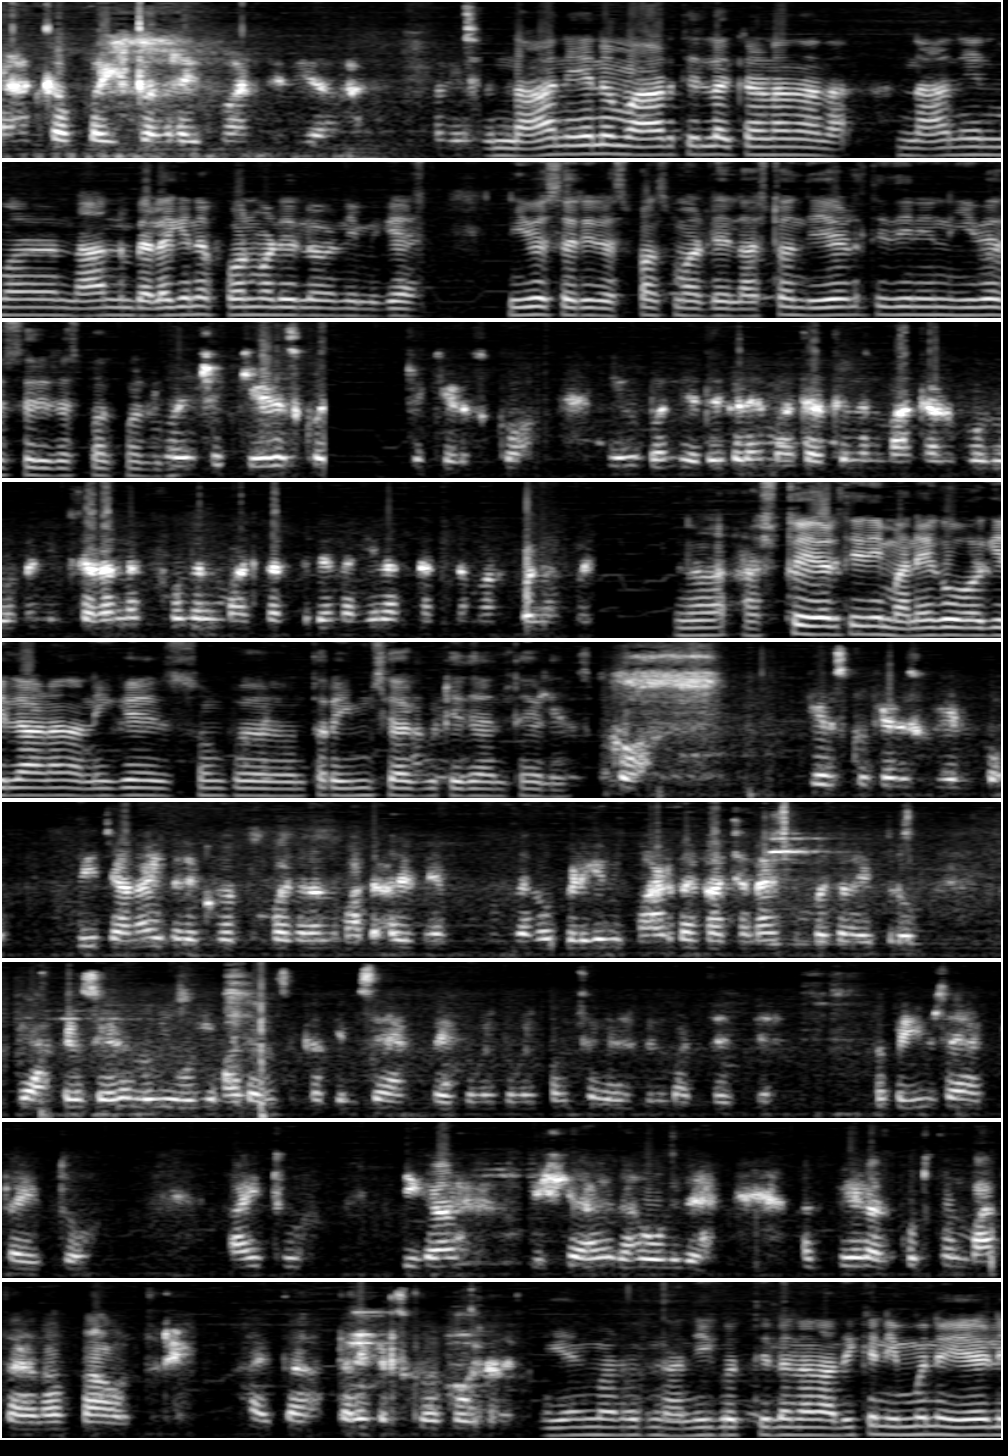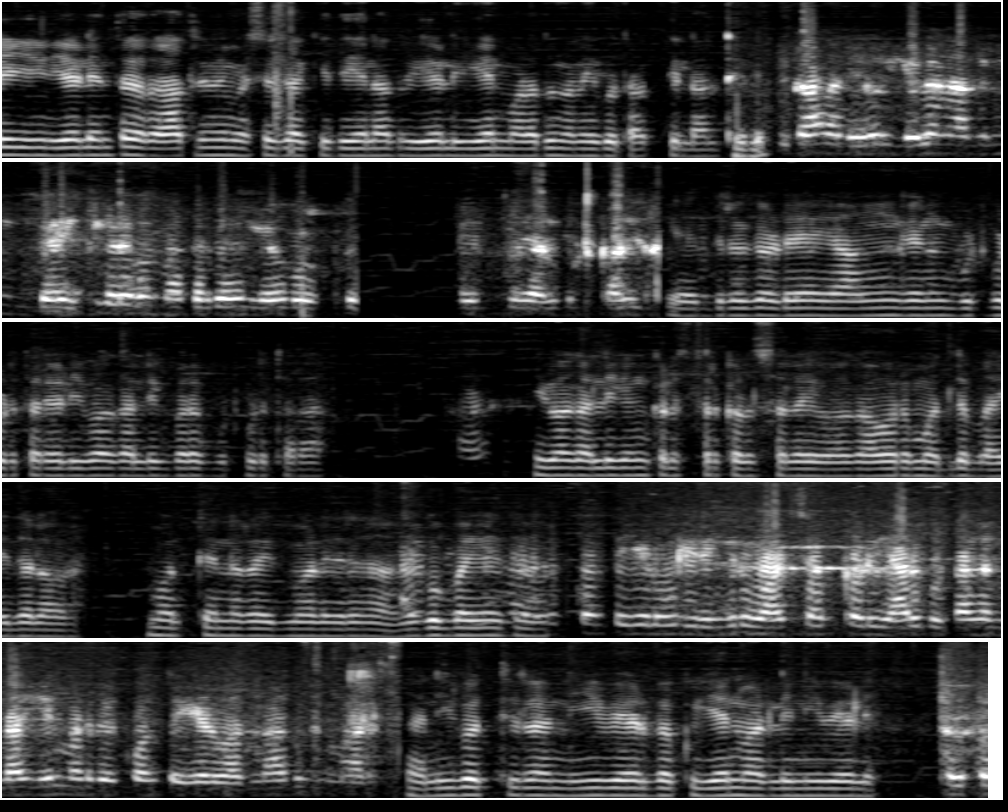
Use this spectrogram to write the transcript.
ಯಾಕಪ್ಪ ಇಷ್ಟೊಂದ್ರೆ ಇದು ಮಾಡ್ತಿದ್ಯಾ? ನಾನೇನು ಮಾಡ್ತಿಲ್ಲ ಕಣ ನಾನು. ನಾನೇನ್ ನಾನು ಬೆಳಗ್ಗೆನೆ ಫೋನ್ ಮಾಡಿಲ್ಲ ನಿಮಗೆ. ನೀವೇ ಸರಿ ರೆಸ್ಪಾನ್ಸ್ ಮಾಡಲಿಲ್ಲ. ಅಷ್ಟೊಂದು ಹೇಳ್ತಿದ್ದೀನಿ ನೀವೇ ಸರಿ ರೆಸ್ಪಾನ್ಸ್ ಮಾಡಲಿಲ್ಲ. ಒಂಚೂರು ಕೇಳಿಸ್ಕೊ ಒಂಚೂರು ಕೇಳಿಸ್ಕೊ. ನೀವು ಬಂದು ಎದುರುಗಡೆ ಮಾತಾಡ್ತೀನಿ ನಾನು ಮಾತಾಡ್ಬೋದು. ನನಗೆ ಸಡನ್ ಆಗಿ ಫೋನಲ್ಲಿ ಮಾತಾಡ್ತಿದ್ದೆ ನಾನು ಏನಂತ ಅರ್ಥ ಮಾಡ್ಕೊಳ್ಳೋದು ಅಷ್ಟು ಹೇಳ್ತಿದ್ದೀನಿ ಮನೆಗೂ ಹೋಗಿಲ್ಲ ಅಣ್ಣ ನನಗೆ ಸ್ವಲ್ಪ ಒಂಥರ ಹಿಂಸೆ ಆಗ್ಬಿಟ್ಟಿದೆ ಅಂತ ಹೇಳಿ. ಕೇಳಿಸ್ಕೊ ಕೇಳಿಸ್ಕೊ ಕೇಳಿಸ್ಕೊ. ಈ ಜನ ಇದ್ದಾರೆ ಕೂಡ ತುಂಬಾ ಜನ ಮಾತಾಡಿದ್ದೆ. ನಾನು ಬೆಳಿಗ್ಗೆ ನೀವು ಮಾಡಿದಾಗ ಚೆನ್ನಾಗಿ ತುಂಬಾ ಜನ ಇದ್ರು. ಆ ಕಡೆ ಸೈಡಲ್ಲಿ ಹೋಗಿ ಹೋಗಿ ಮಾತಾಡೋ ಸಕ್ಕ ಹಿಂಸೆ ಆಗ್ತಾ ಇತ್ತು. ಫಂಕ್ಷನ್ ಅಟೆಂಡ್ ಮಾಡ್ತಾ ಇದ್ದೆ. ಸ್ವಲ್ಪ ಹಿಂಸೆ ಆಗ್ತಾ ಇತ್ತು. ಆಯ್ತು. ಈಗ ವಿಷಯ ಹೋಗಿದೆ. ಅದ್ ಬೇಡ ಅದ್ ಕುತ್ಕೊಂಡು ಮಾತಾಡೋಣ ಬಾ ಅಂತಾರೆ. ಆಯ್ತಾ? ತಲೆ ಕೆಡ್ಸ್ಕೊಳಕ್ ಹೋಗ್ತಾರೆ ಏನು ಮಾಡೋದು? ನನಗೆ ಗೊತ್ತಿಲ್ಲ. ನಾನು ಅದಕ್ಕೆ ನಿಮ್ಮನ್ನೇ ಹೇಳಿ ಹೇಳಿ ಅಂತ ರಾತ್ರಿನೇ ಮೆಸೇಜ್ ಹಾಕಿದ್ದೆ. ಏನಾದ್ರು ಹೇಳಿ ಏನ್ ಮಾಡೋದು ನನಗೆ ಗೊತ್ತಾಗ್ತಿಲ್ಲ ಅಂತೇಳಿ ಈಗ ನಾನು ಏನೋ ಹೇಳೋಣ ಅಂದ್ರೆ ನೀನ್ ಬೆಳಗ್ಗೆ ಕಡೆ ಬಂದು ಮಾತಾಡಿದ್ರೆ ಹೇಳ್ಬೋದು ಅಂದ್ಬಿಟ್ಟು ಕಂಡು ಎದುರುಗಡೆ ಹಂಗ್ ಹೆಂಗ್ ಬಿಟ್ಬಿಡ್ತಾರೆ ಹೇಳಿ. ಇವಾಗ ಅಲ್ಲಿಗೆ ಬರಕ್ ಬಿಟ್ಬಿಡ್ತಾರ? ಇವಾಗ ಅಲ್ಲಿಗೆ ಹೆಂಗೆ ಕಳಿಸ್ತಾರೆ ಕಳಿಸಲ್ಲ. ಇವಾಗ ಅವ್ರು ಮೊದಲೇ ಬೈದಲ್ಲ ಅವ್ರ. ಮತ್ತೇನಾರ ಇದು ಮಾಡಿದ್ರೆ ನನಗೂ ಭಯ ಇದೆ. ಅಂತ ಹೇಳು ಹೆಂಗಿರೋ ಕಡೆ ಯಾರು ಗೊತ್ತಾಗಲ್ಲ ಏನ್ ಮಾಡ್ಬೇಕು ಅಂತ ಹೇಳು ಅದನ್ನಾದ್ರೂ ಮಾಡಿ. ನನಗೆ ಗೊತ್ತಿಲ್ಲ ನೀವ್ ಹೇಳ್ಬೇಕು ಏನು ಮಾಡಲಿ ನೀವ್ ಹೇಳಿ. ಸ್ವಲ್ಪ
